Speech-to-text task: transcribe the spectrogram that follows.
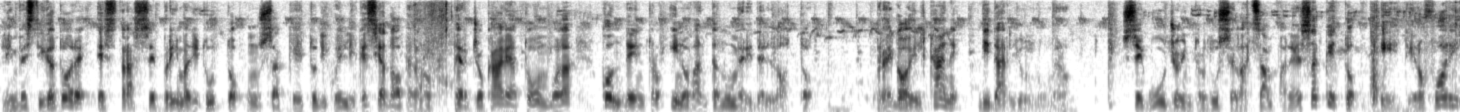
L'investigatore estrasse prima di tutto un sacchetto di quelli che si adoperano per giocare a tombola con dentro i 90 numeri del lotto. Pregò il cane di dargli un numero. Segugio introdusse la zampa nel sacchetto e tirò fuori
